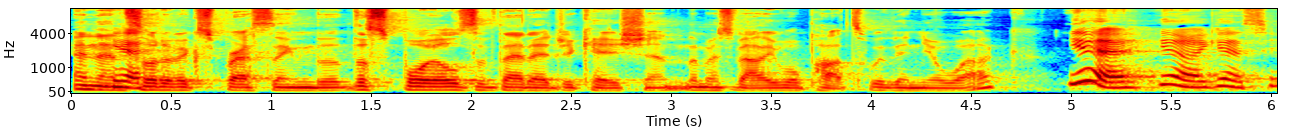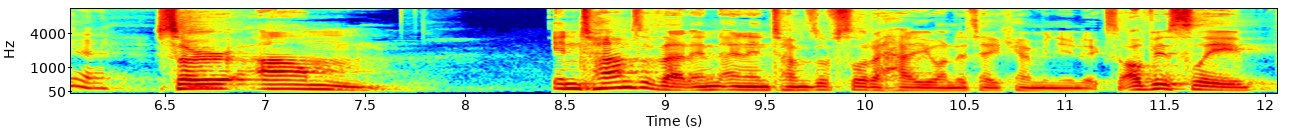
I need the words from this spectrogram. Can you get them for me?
And then Yeah. sort of expressing the, the spoils of that education, the most valuable parts within your work. yeah, yeah, I guess, yeah. So, um, in terms of that, and, and in terms of sort of how you undertake hermeneutics, obviously,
